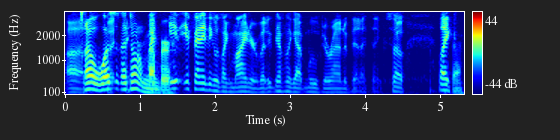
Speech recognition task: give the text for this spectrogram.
Uh, Oh, was it? I don't remember. if, if anything, it was like minor, but it definitely got moved around a bit. I think so. Like Okay.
